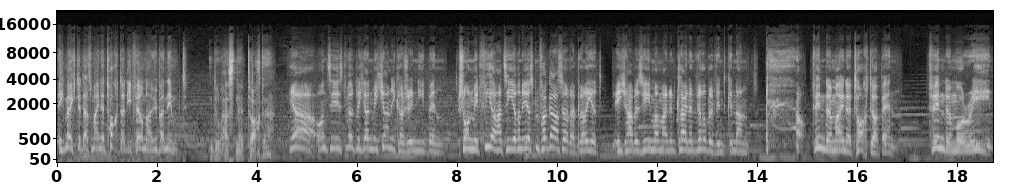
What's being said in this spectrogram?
Ich möchte, dass meine Tochter die Firma übernimmt. Du hast eine Tochter? Ja, und sie ist wirklich ein Mechanikergenie, Ben. Schon mit vier hat sie ihren ersten Vergaser repariert. Ich habe sie immer meinen kleinen Wirbelwind genannt. Finde meine Tochter, Ben. Finde Maureen.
